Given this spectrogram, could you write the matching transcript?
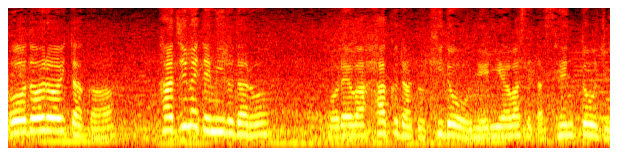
驚いたか？初めて見るだろう。これは白蛇と軌道を練り合わせた戦闘術で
